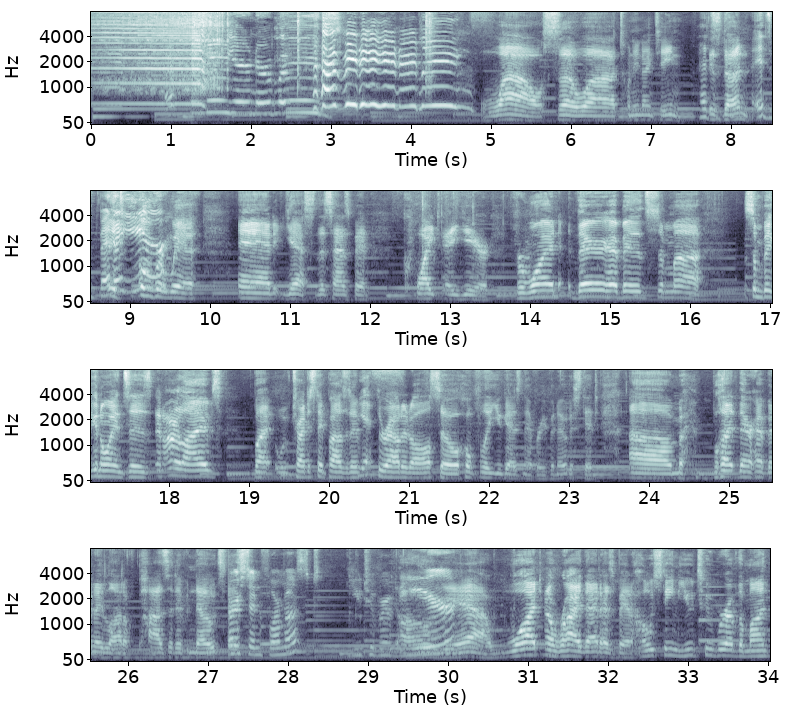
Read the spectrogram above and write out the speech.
Happy New Year, nerdlings! Happy New Year, nerdlings! Wow, so uh, 2019 That's- is done. It's been it's a year. over with. And yes, this has been quite a year. For one, there have been some uh, some big annoyances in our lives, but we've tried to stay positive Yes. throughout it all. So hopefully, you guys never even noticed it. Um, but there have been a lot of positive notes. First and foremost, YouTuber of the Oh, Year. Yeah, what a ride that has been. Hosting YouTuber of the Month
